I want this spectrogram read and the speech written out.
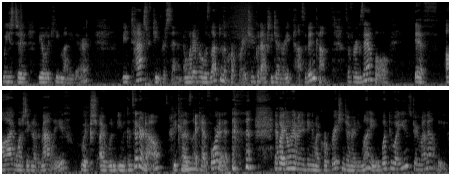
We used to be able to keep money there, be taxed fifteen percent, and whatever was left in the corporation could actually generate passive income. So, for example, if I want to take another mat leave, which I wouldn't even consider now because I mm. can't afford it. if I don't have anything in my corporation generating money, what do I use during my mat leave?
